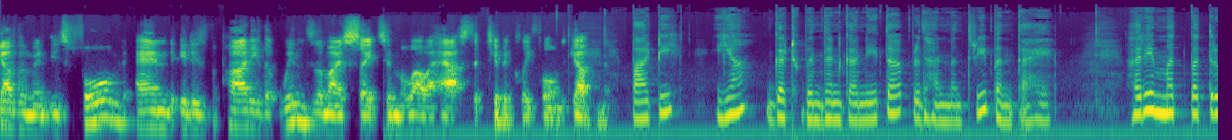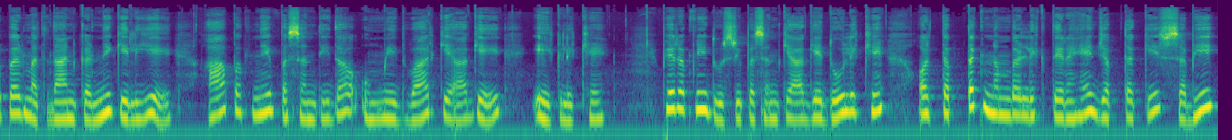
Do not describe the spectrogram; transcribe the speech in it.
government is formed, and it is the party that wins the most seats in the lower house that typically forms government. Party या गठबंधन का नेता प्रधानमंत्री बनता है हरे मतपत्र पर मतदान करने के लिए आप अपने पसंदीदा उम्मीदवार के आगे एक लिखें। फिर अपनी दूसरी पसंद के आगे दो लिखें और तब तक नंबर लिखते रहें जब तक कि सभी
